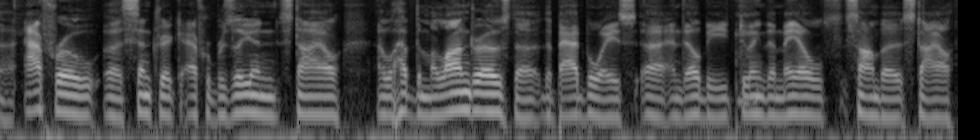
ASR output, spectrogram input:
uh, Afro-centric, Afro-Brazilian style. Uh, we'll have the malandros, the the bad boys, uh, and they'll be doing the male samba style.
